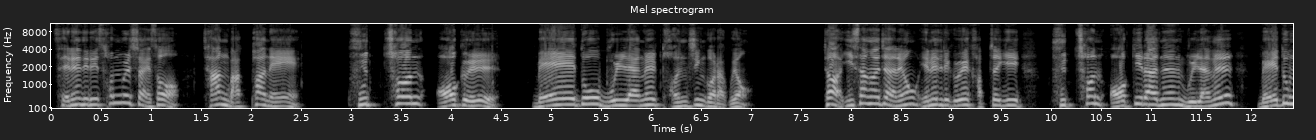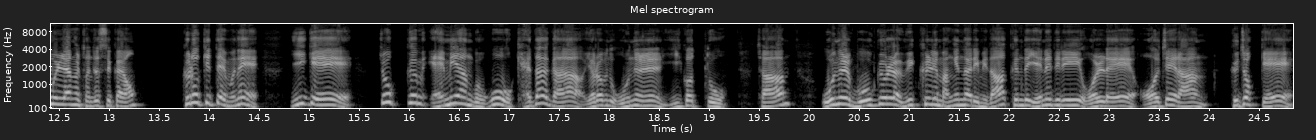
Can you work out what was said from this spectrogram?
쟤네들이 선물사에서 장 막판에 9천억을 매도 물량을 던진 거라고요. 자 이상하지 않아요? 얘네들이 왜 갑자기 9천억이라는 물량을 매도 물량을 던졌을까요? 그렇기 때문에 이게 조금 애매한 거고 게다가 여러분 오늘 이것도 자 오늘 목요일날 위클리 만기 날입니다. 근데 얘네들이 원래 어제랑 그저께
